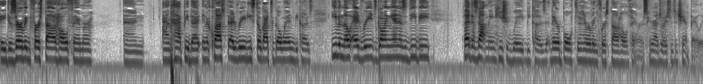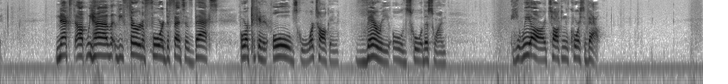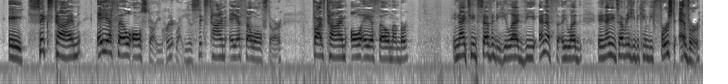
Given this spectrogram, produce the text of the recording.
a deserving first ballot Hall of Famer, and I'm happy that in a class with Ed Reed, he still got to go in because even though Ed Reed's going in as a DB, that does not mean he should wait because they're both deserving first ballot Hall of Famers. Congratulations to Champ Bailey. Next up, we have the third of four defensive backs, but we're kicking it old school. We're talking very old school this one. We are talking, of course, about a six time AFL All Star. You heard it right. He's a six time AFL All Star, five time All AFL member. In 1970, he led the NFL. He led in 1970. He became the first ever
